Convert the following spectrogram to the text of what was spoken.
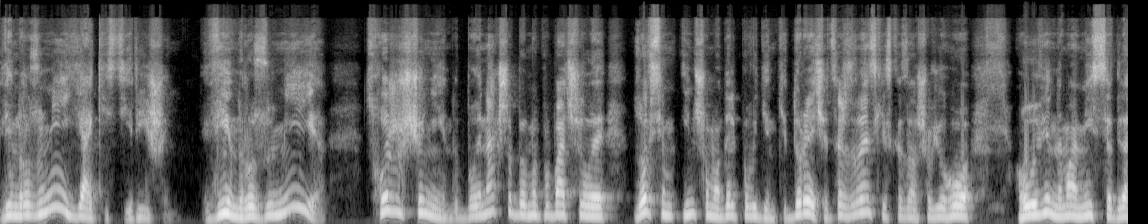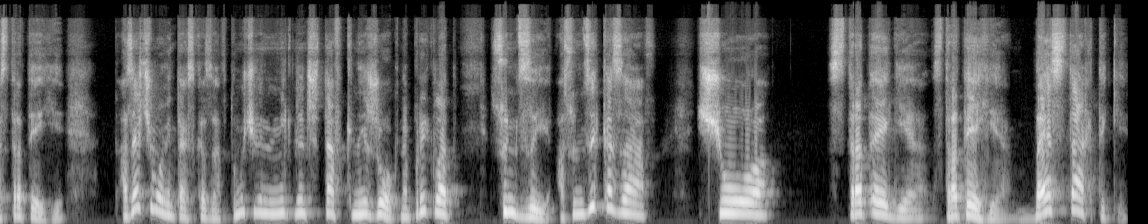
Він розуміє якість рішень, він розуміє. Схоже, що ні, бо інакше би ми побачили зовсім іншу модель поведінки. До речі, це ж Зеленський сказав, що в його голові немає місця для стратегії. А знаєш, чому він так сказав? Тому що він не читав книжок, наприклад, Суньцзи. А Суньцзи казав, що стратегія, стратегія без тактики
